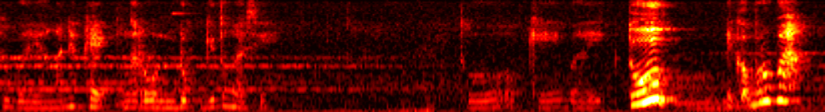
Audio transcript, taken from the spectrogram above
Tuh bayangannya kayak ngerunduk gitu gak sih? Tuh, oke, baik. Tuh, eh kok berubah?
